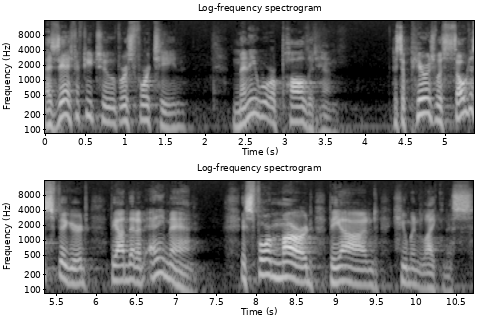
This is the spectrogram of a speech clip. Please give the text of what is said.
Isaiah 52, verse 14, many were appalled at him. His appearance was so disfigured beyond that of any man, his form marred beyond human likeness.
